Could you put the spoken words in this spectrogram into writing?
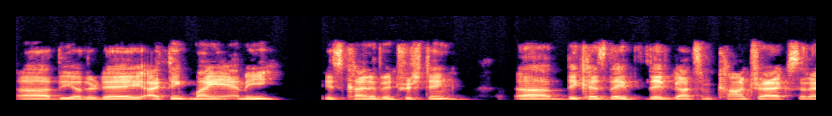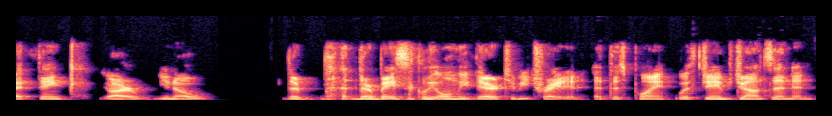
uh, the other day. I think Miami is kind of interesting uh, because they've they've got some contracts that I think are you know they're they're basically only there to be traded at this point with James Johnson and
